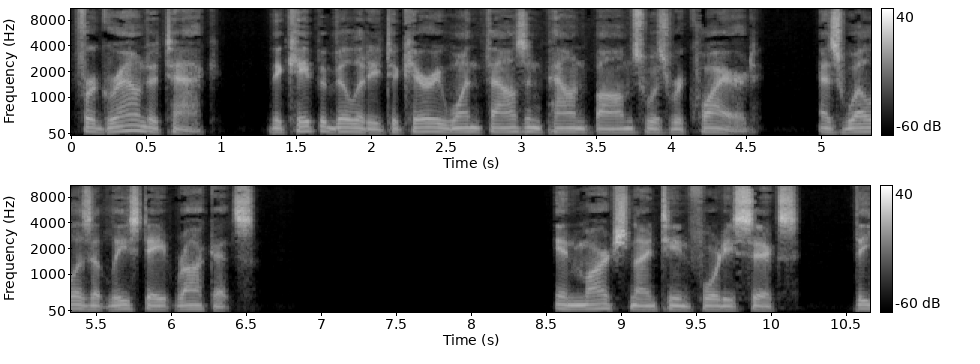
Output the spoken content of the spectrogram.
For ground attack, the capability to carry 1,000-pound bombs was required, as well as at least eight rockets. In March 1946, the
